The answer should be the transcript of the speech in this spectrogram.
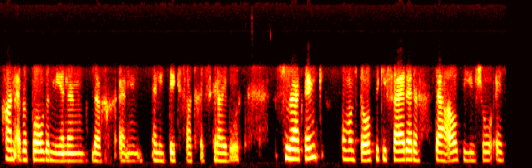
gaan 'n bepaalde mening lig in in die teks wat geskryf word. So ek dink om ons dalk bietjie verder te help hierso is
